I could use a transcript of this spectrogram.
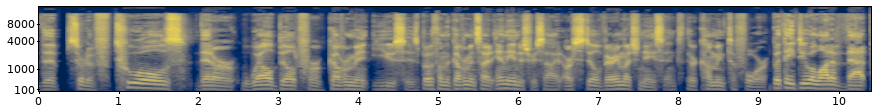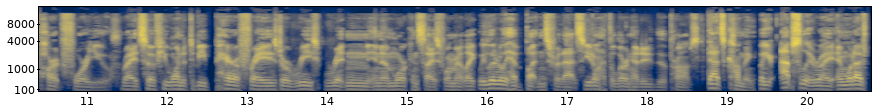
the sort of tools that are well built for government uses, both on the government side and the industry side, are still very much nascent. They're coming to fore, but they do a lot of that part for you, right? So if you want it to be paraphrased or rewritten in a more concise format, like we literally have buttons for that. So you don't have to learn how to do the prompts. That's coming. But you're absolutely right. And what I've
